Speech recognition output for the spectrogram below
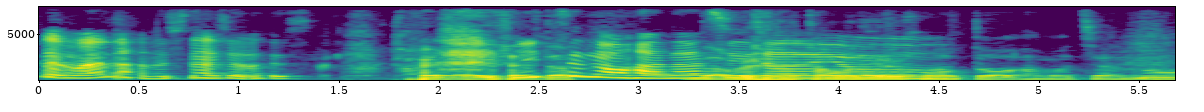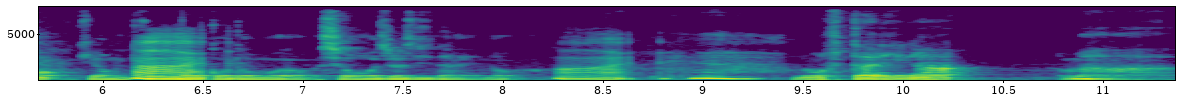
ぐらい前の話なんじゃないですか。仮面ライダいーダつのダブルの話だ倒れる方よとあまちゃんのキョンキョンの子供、少女時代の。はい。の2人がま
